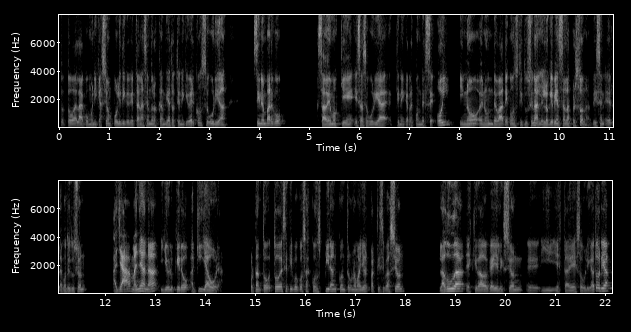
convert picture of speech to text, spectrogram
toda la comunicación política que están haciendo los candidatos tiene que ver con seguridad. Sin embargo, sabemos que esa seguridad tiene que responderse hoy y no en un debate constitucional, es lo que piensan las personas. Dicen, eh, la constitución allá, mañana, y yo lo quiero aquí y ahora. Por tanto, todo ese tipo de cosas conspiran contra una mayor participación. La duda es que dado que hay elección eh, y esta es obligatoria,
